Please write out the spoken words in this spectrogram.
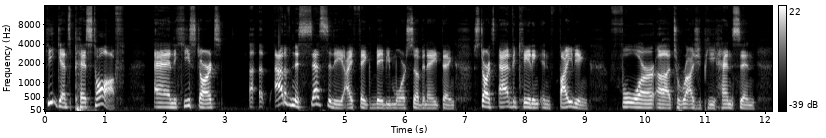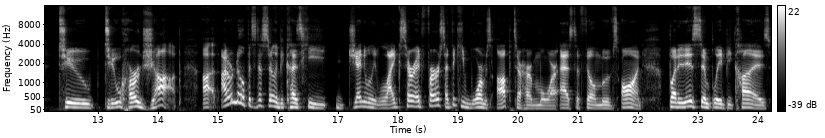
he gets pissed off. And he starts uh, out of necessity, I think maybe more so than anything, starts advocating and fighting for uh, Taraji P. Henson to do her job. Uh, I don't know if it's necessarily because he genuinely likes her at first. I think he warms up to her more as the film moves on, but it is simply because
